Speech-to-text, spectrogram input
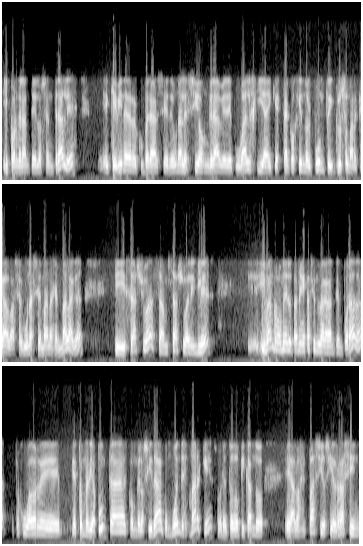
y por delante de los centrales, eh, que viene de recuperarse de una lesión grave de pubalgia y que está cogiendo el punto, incluso marcado hace algunas semanas en Málaga, y Sashua, Sam Sashua el inglés, Iván Romero también está haciendo una gran temporada, otro jugador de, de estos mediapuntas, con velocidad, con buen desmarque, sobre todo picando eh, a los espacios y el Racing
